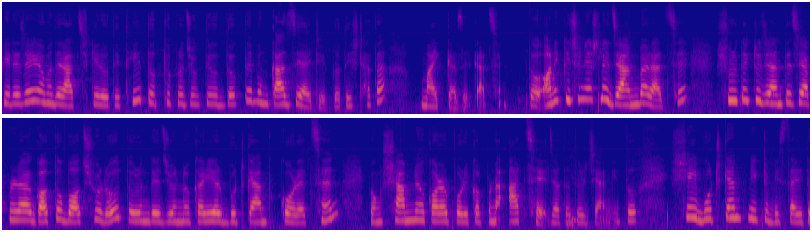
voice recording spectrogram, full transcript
ফিরে যাই আমাদের আজকের অতিথি, তথ্য প্রযুক্তি উদ্যোক্তা এবং কাজী আইটির প্রতিষ্ঠাতা মাইক কাজীর কাছে। তো অনেক কিছু নিয়ে আসলে জানবার আছে। শুরুতে একটু জানতে চাই, আপনারা গত বছরও তরুণদের জন্য ক্যারিয়ার বুট ক্যাম্প করেছেন এবং সামনেও করার পরিকল্পনা আছে যতদূর জানি। তো সেই বুট ক্যাম্প নিয়ে একটু বিস্তারিত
